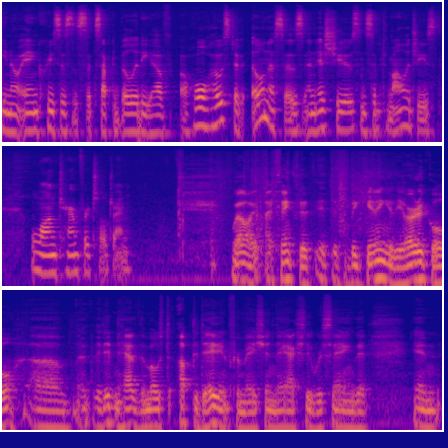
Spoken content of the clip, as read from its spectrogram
you know it increases the susceptibility of a whole host of illnesses and issues and symptomologies long term for children well, I, I, think that at the beginning of the article, um, they didn't have the most up to date information. They actually were saying that in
